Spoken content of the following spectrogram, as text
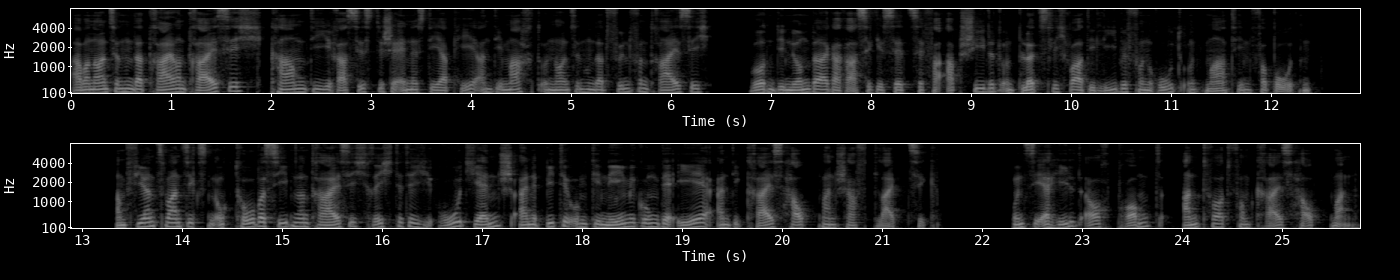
Aber 1933 kam die rassistische NSDAP an die Macht und 1935 wurden die Nürnberger Rassegesetze verabschiedet und plötzlich war die Liebe von Ruth und Martin verboten. Am 24. Oktober 1937 richtete Ruth Jentsch eine Bitte um Genehmigung der Ehe an die Kreishauptmannschaft Leipzig. Und sie erhielt auch prompt Antwort vom Kreishauptmann.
